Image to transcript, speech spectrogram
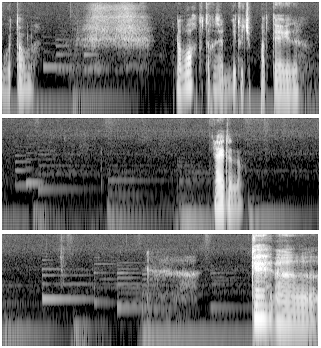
gue tau lah kenapa waktu terasa begitu cepat ya gitu I don't know Oke, uh,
